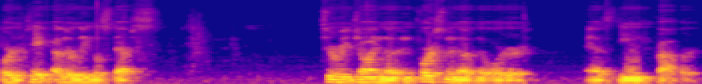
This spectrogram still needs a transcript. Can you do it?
or to take other legal steps to rejoin the enforcement of the order as deemed proper.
